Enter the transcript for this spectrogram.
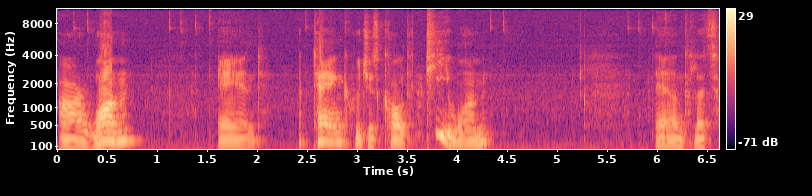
R1 and a tank which is called T1 and let's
